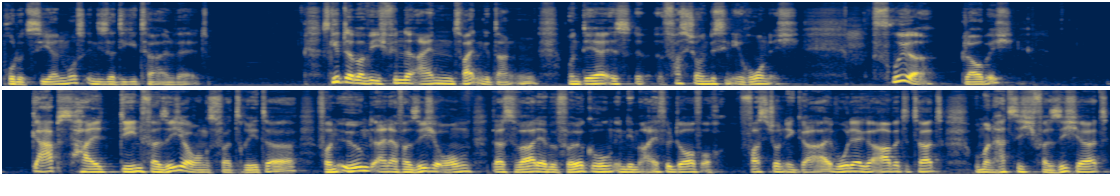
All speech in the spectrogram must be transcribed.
produzieren muss in dieser digitalen Welt. Es gibt aber, wie ich finde, einen zweiten Gedanken und der ist äh, fast schon ein bisschen ironisch. Früher, glaube ich, gab es halt den Versicherungsvertreter von irgendeiner Versicherung. Das war der Bevölkerung in dem Eifeldorf auch fast schon egal, wo der gearbeitet hat. Und man hat sich versichert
